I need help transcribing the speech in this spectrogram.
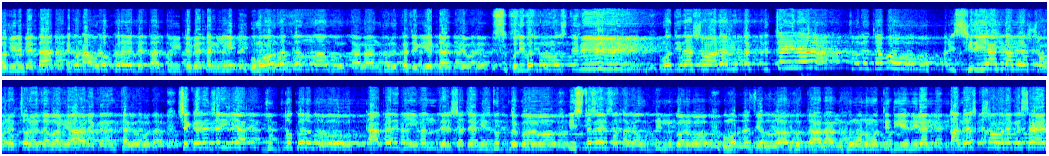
নবীর বেতা এখন আবু বকরের বেতা দুইটা বেতা নিয়ে উমর রাদিয়াল্লাহু তাআলা কাছে গিয়ে ডাক দিয়ে বলে খলিফাতুল মুসলিমিন, মদিনা শহরে আমি থাকতে চাই না, চলে যাব। আমি শহরে চলে যাব, আমি আর এখানে থাকব না। সেখানে যাইয়া যুদ্ধ করব। বেঈমানদের সাথে আমি যুদ্ধ করব। ইসলামের পতাকা উড্ডীন করব। উমর রাদিয়াল্লাহু তাআলা আনহু অনুমতি দিয়ে দিলেন। দামেস্ক শহরে গেছেন।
